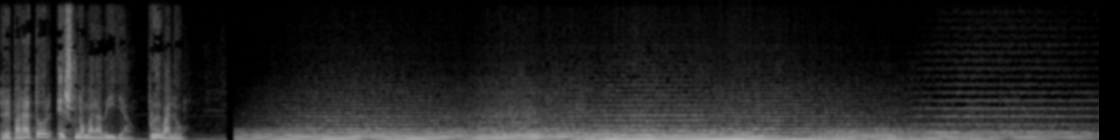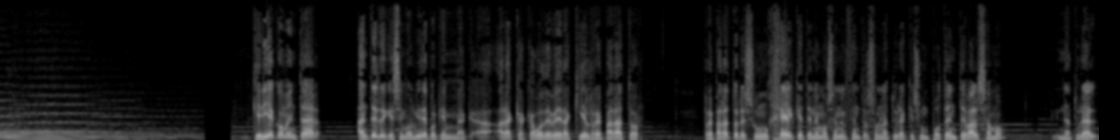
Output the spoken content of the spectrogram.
Reparator es una maravilla, pruébalo. Quería comentar, antes de que se me olvide, porque ahora que acabo de ver aquí el Reparator, Reparator es un gel que tenemos en el Centro Sol Natura que es un potente bálsamo natural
